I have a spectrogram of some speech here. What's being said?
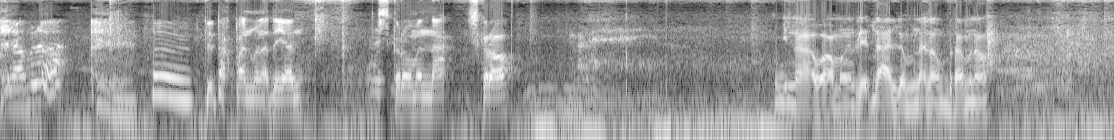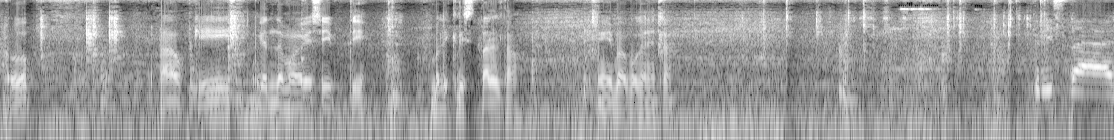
Wala mo na. Titakpan mo na dayan. Scroll man na. Scroll. Ginawa mga dalom na lang bra mo no. Oop. Ah, okay. Ganda mga guys, safety. Balik kristal to. Yung iba pa ganito. Crystal.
